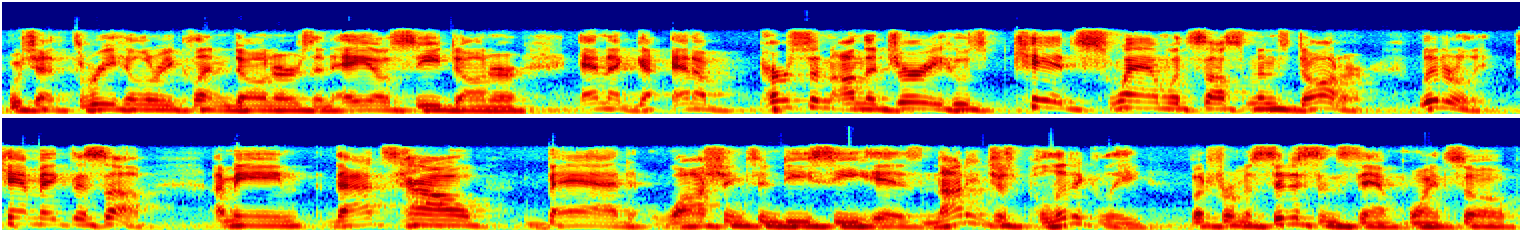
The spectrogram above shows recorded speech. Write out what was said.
which had three Hillary Clinton donors, an AOC donor, and a and a person on the jury whose kid swam with Sussmann's daughter. Literally, can't make this up. I mean, that's how bad Washington D.C. is, not just politically, but from a citizen standpoint. So,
